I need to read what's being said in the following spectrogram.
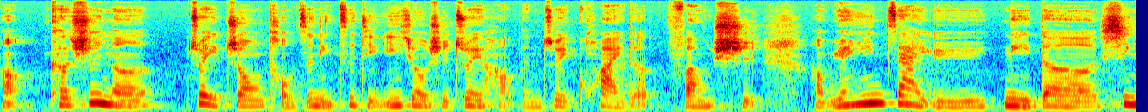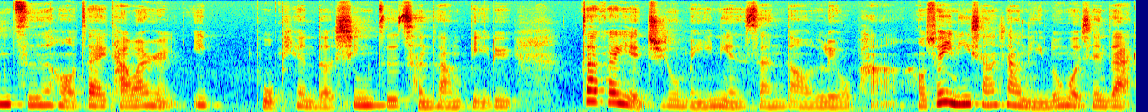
啊，可是呢，最终投资你自己依旧是最好跟最快的方式。好，原因在于你的薪资哈，在台湾人一普遍的薪资成长比率，大概也只有每一年三到六趴。好，所以你想想，你如果现在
